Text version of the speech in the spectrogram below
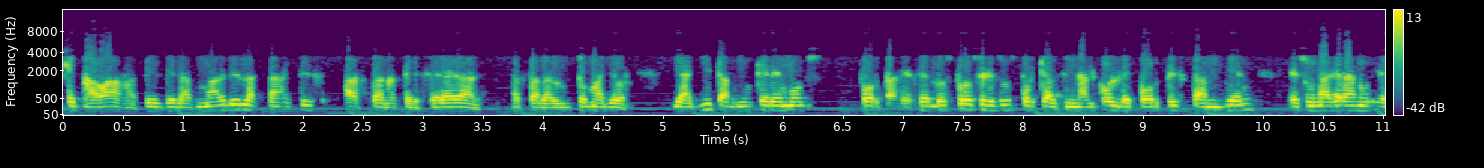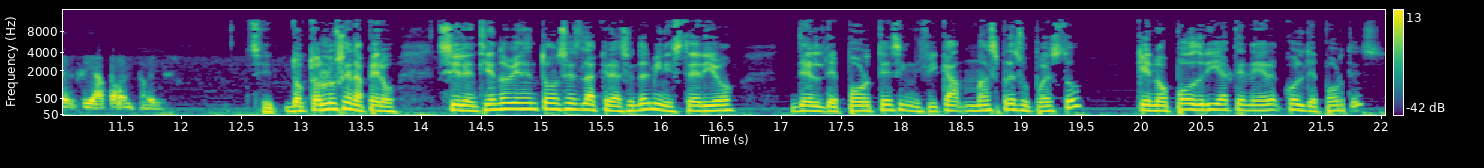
que trabaja desde las madres lactantes hasta la tercera edad, hasta el adulto mayor. Y allí también queremos fortalecer los procesos porque al final Coldeportes también es una gran universidad para el país. Sí, doctor Lucena, pero si le entiendo bien entonces, la creación del Ministerio del Deporte significa más presupuesto que no podría tener Coldeportes.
